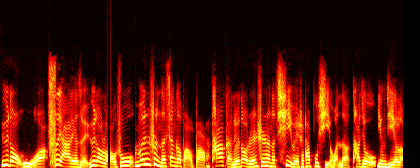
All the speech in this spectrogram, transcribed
遇到我呲牙咧嘴，遇到老朱温顺的像个宝宝，它感觉到人身上的气味是它不喜欢的，它就应激了；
